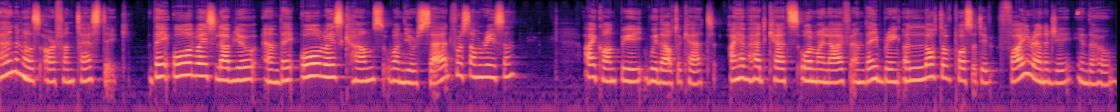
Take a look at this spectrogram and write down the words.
Animals are fantastic. They always love you and they always comes when you're sad for some reason. I can't be without a cat. I have had cats all my life and they bring a lot of positive fire energy in the home.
